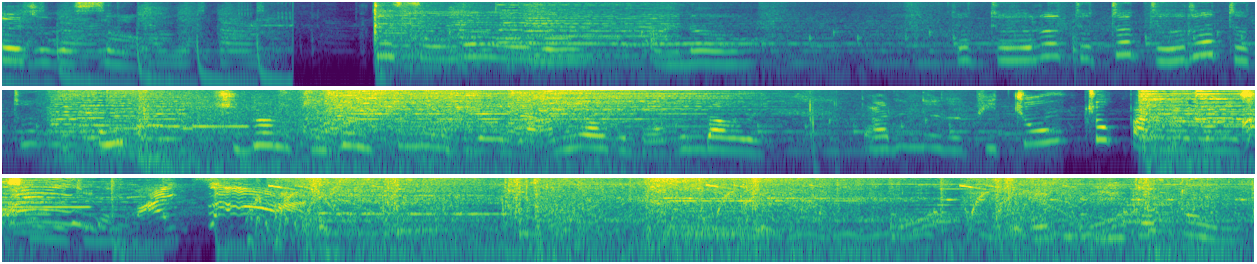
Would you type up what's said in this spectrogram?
해주겠어. This is I know. 뚜뚜루뚜뚜뚜뚜뚜뚜 어? 주변에 두개 있으면 그냥 야무하게 먹은 다음에 다른 애들 피 쪽쪽 빨아먹으면서 살면 되는 거야! 얘도 이것도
